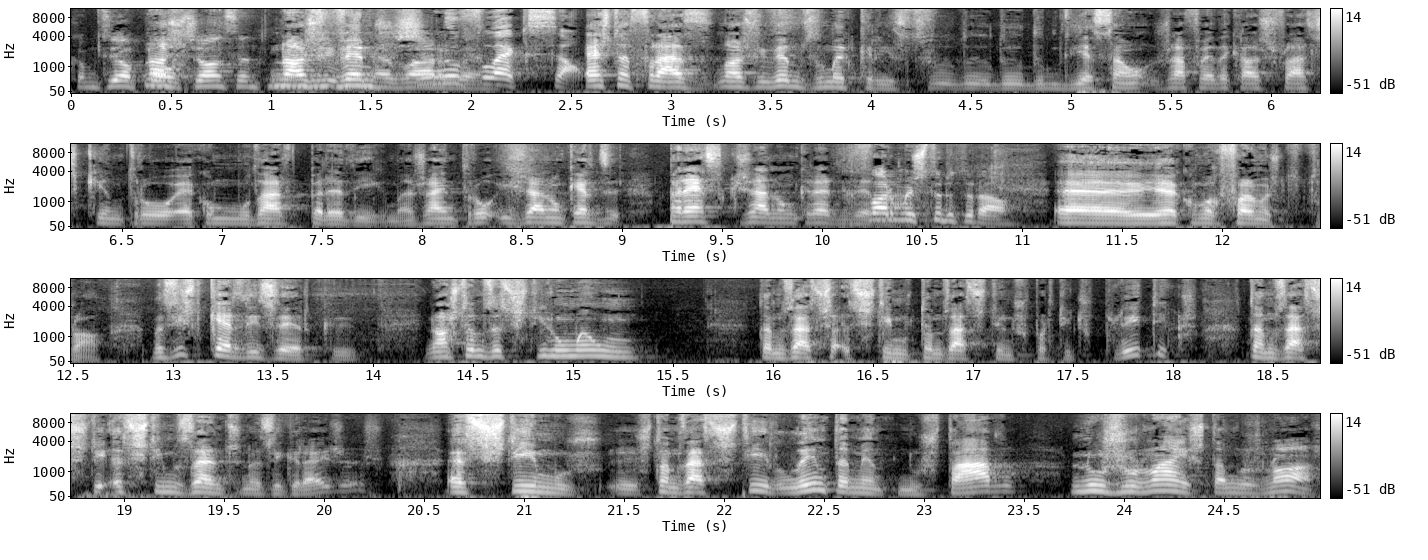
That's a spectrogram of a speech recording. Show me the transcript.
Como dizia o Paul nós, Johnson, nós vivemos genuflexão. Esta frase, nós vivemos uma crise de, de, de, mediação, já foi daquelas frases que entrou, é como mudar de paradigma. Já entrou e já não quer dizer, parece que já não quer dizer. Reforma nada. estrutural. É, é como uma reforma estrutural. Mas isto quer dizer que nós estamos a assistir um a um. Estamos a, assistir, estamos a assistir nos partidos políticos, estamos a assistir, assistimos antes nas igrejas, assistimos, estamos a assistir lentamente no Estado, nos jornais estamos nós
